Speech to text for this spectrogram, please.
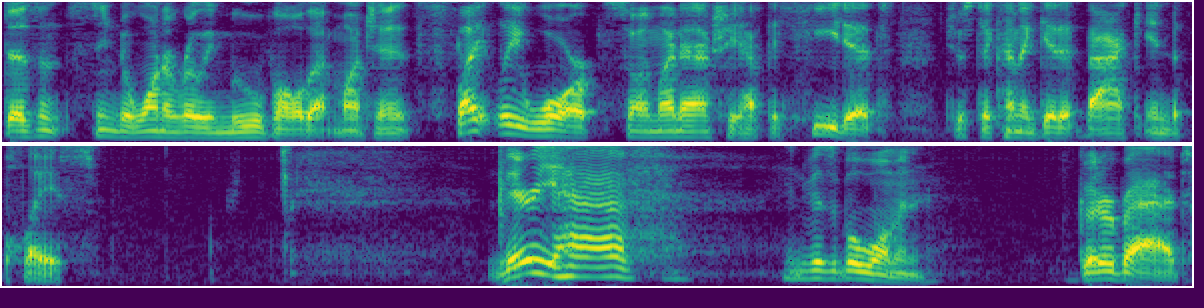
doesn't seem to want to really move all that much and it's slightly warped so I might actually have to heat it just to kind of get it back into place. There you have Invisible Woman. Good or bad.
